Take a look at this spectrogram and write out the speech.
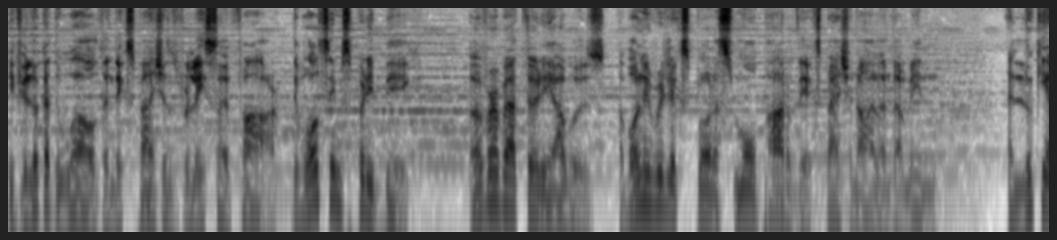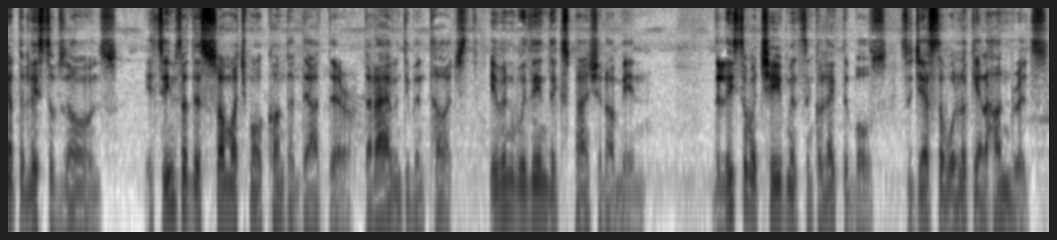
If you look at the world and the expansions released so far, the world seems pretty big. Over about 30 hours, I've only really explored a small part of the expansion island I'm in, and looking at the list of zones, it seems that there's so much more content out there that I haven't even touched, even within the expansion I'm in. The list of achievements and collectibles suggests that we're looking at hundreds,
